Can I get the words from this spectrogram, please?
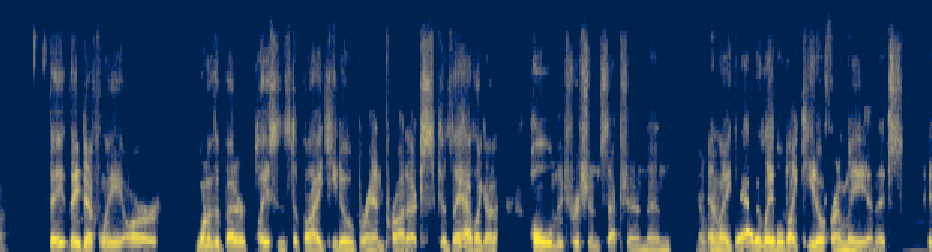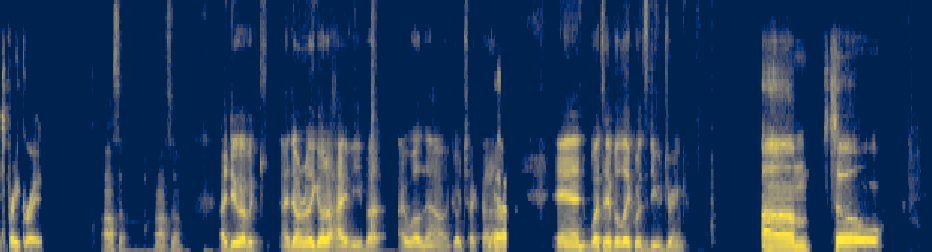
they they definitely are one of the better places to buy keto brand products because they have like a whole nutrition section and okay. and like they have it labeled like keto friendly and it's it's pretty great. Awesome. Awesome. I do have a I don't really go to Hy-Vee, but I will now go check that yeah. out. And what type of liquids do you drink? Um so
